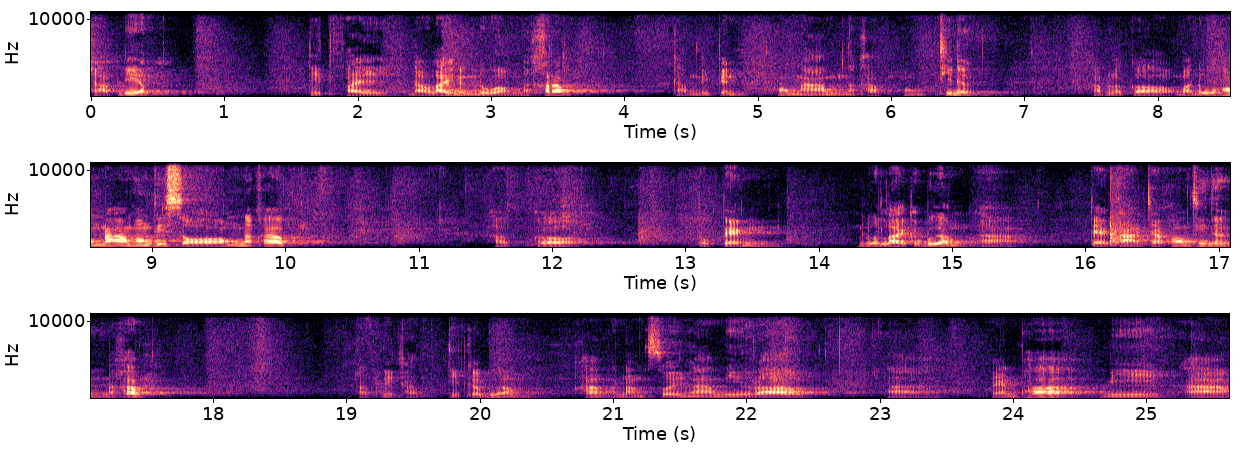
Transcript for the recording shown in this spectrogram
ฉาบเรียบ ติดไฟดาวไลท์หนึ่งดวงนะครับครับนี่เป็นห้องน้ำนะครับห้องที่หนึ่งครับแล้วก็มาดูห้องน้ำห้องที่สองนะครับครับก็ตกแต่งลวดลายกระเบื้องอ่าแตกต่างจากห้องที่หนึ่งนะครับครับนี่ครับติดกระเบื้องข้างผนังสวยงามมีราวอ่าแขวนผ้ามีอ่าง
